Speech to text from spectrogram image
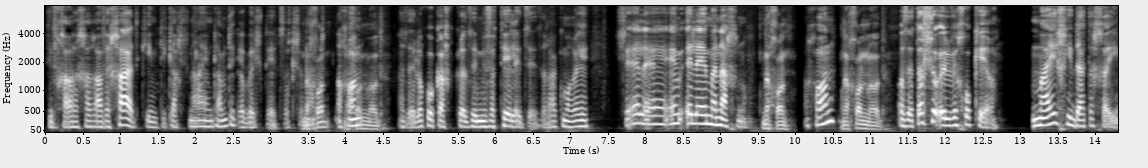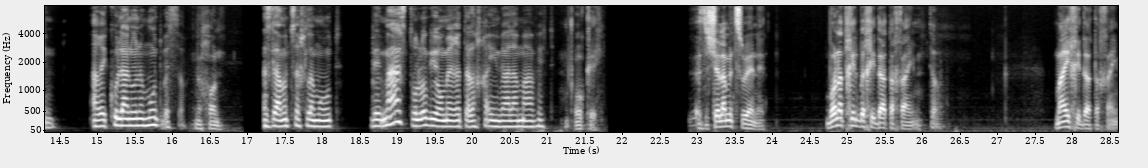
תבחר לך רב אחד, כי אם תיקח שניים, גם תקבל שתי עצות שונות. נכון, נכון? נכון מאוד. אז זה לא כל כך כזה מבטל את זה, זה רק מראה שאלה הם, אלה הם אנחנו, נכון, נכון? נכון מאוד. אז אתה שואל וחוקר, מה יחידת החיים? הרי כולנו נמות בסוף. נכון, אז למה צריך למות? ומה האסטרולוגיה אומרת על החיים ועל המוות? אוקיי. אז זו שאלה מצוינת. בואו נתחיל בחידת החיים. טוב. מה היא חידת החיים?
